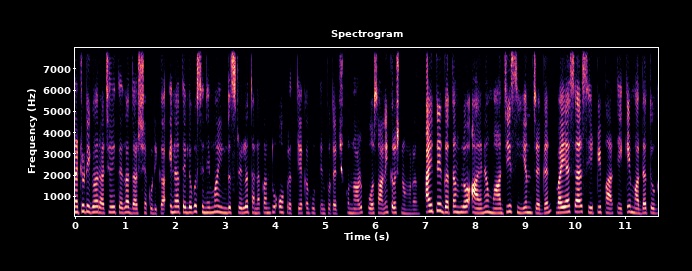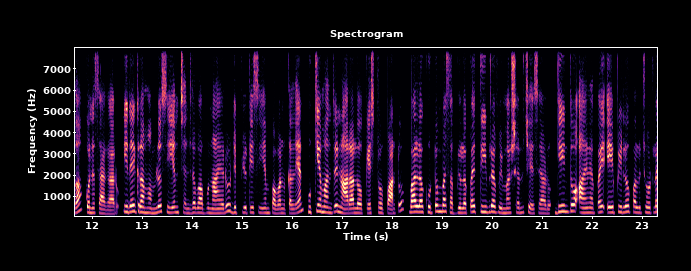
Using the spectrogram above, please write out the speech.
నటుడిగా, రచయితగా, దర్శకుడిగా ఇలా తెలుగు సినిమా ఇండస్ట్రీలో తనకంటూ ఓ ప్రత్యేక గుర్తింపు తెచ్చుకున్నాడు పోసాని కృష్ణమురారి. అయితే గతంలో ఆయన మాజీ సీఎం జగన్, వైఎస్ఆర్ సిపి పార్టీకి మద్దతుగా కొనసాగారు. ఇదే క్రమంలో CM Chandrababu Naidu, deputy CM Pawan Kalyan, ముఖ్యమంత్రి నారా లోకేష్తో పాటు వాళ్ళ కుటుంబ సభ్యులపై తీవ్ర విమర్శలు చేశాడు. దీంతో ఆయనపై ఏపీలో పలు చోట్ల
